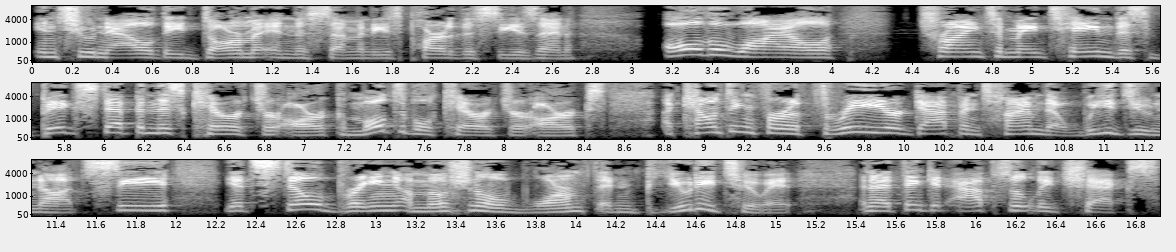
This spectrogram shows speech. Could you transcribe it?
into now the Dharma in the 70s part of the season, all the while trying to maintain this big step in this character arc, multiple character arcs, accounting for a three year gap in time that we do not see, yet still bringing emotional warmth and beauty to it. And I think it absolutely checks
